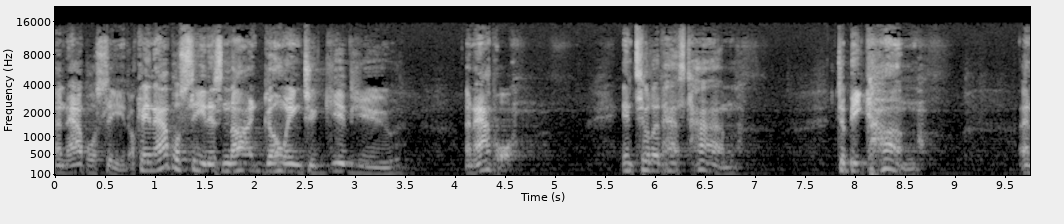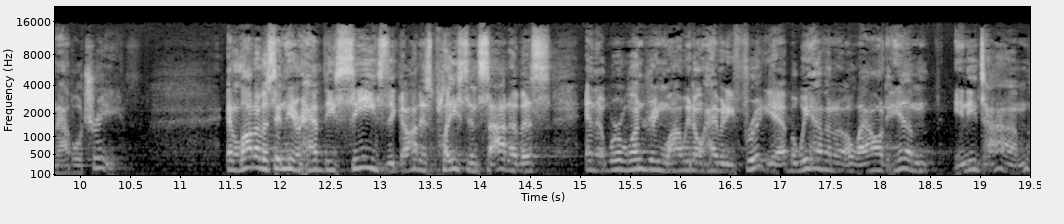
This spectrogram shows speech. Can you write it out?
an apple seed, okay, an apple seed is not going to give you an apple until it has time to become an apple tree. And a lot of us in here have these seeds that God has placed inside of us, and that we're wondering why we don't have any fruit yet, but we haven't allowed Him any time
